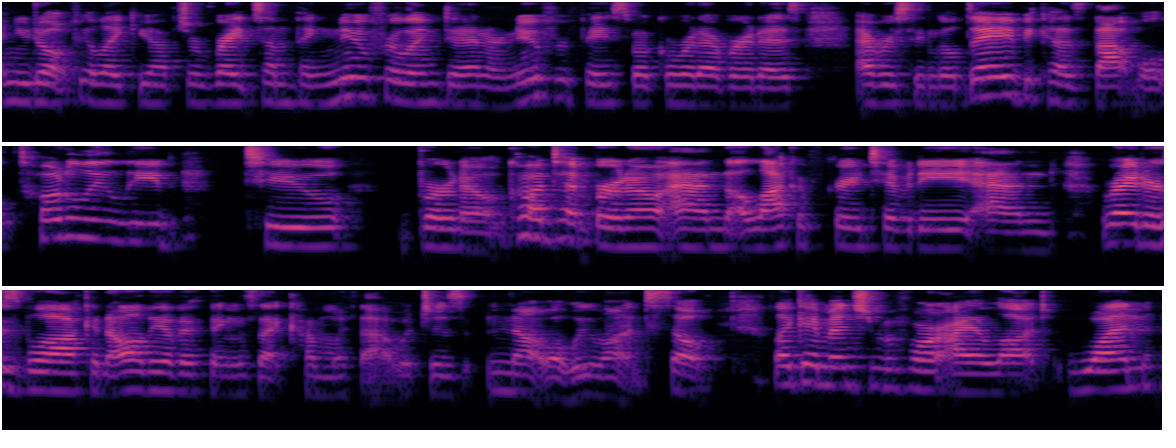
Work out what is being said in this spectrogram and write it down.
and you don't feel like you have to write something new for LinkedIn or new for Facebook or whatever it is every single day because that will totally lead to burnout, content burnout, and a lack of creativity and writer's block and all the other things that come with that, which is not what we want. So, like I mentioned before, I allot one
